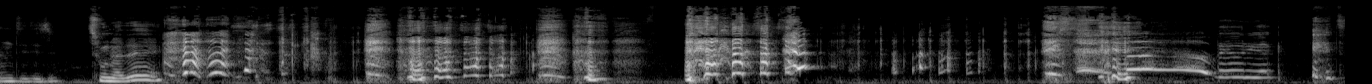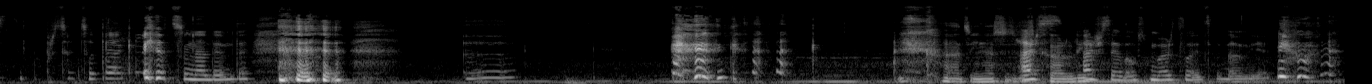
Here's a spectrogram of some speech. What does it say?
ანდი დის ცუნადე ბევრია ცოტა აკლია ცუნადემდე კაცინას ის არს ხალი არსებობს მართლა ადამიანი.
